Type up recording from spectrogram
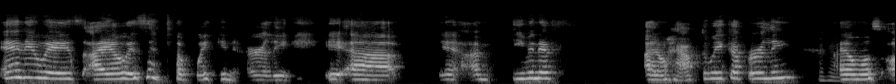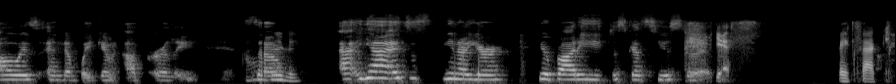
Anyways, I always end up waking early. It, uh, yeah, um, even if I don't have to wake up early, Mhm. I almost always end up waking up early. Oh, So really? uh, yeah, it's just you know your your body just gets used to it. Yes, exactly.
